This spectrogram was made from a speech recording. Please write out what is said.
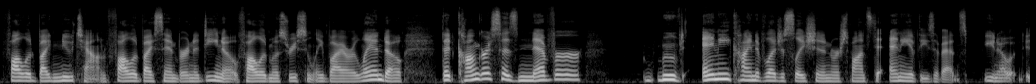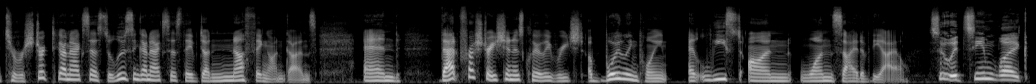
followed by Newtown, followed by San Bernardino, followed most recently by Orlando, that Congress has never moved any kind of legislation in response to any of these events. You know, to restrict gun access, to loosen gun access, they've done nothing on guns. And that frustration has clearly reached a boiling point, at least on one side of the aisle. So it seemed like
